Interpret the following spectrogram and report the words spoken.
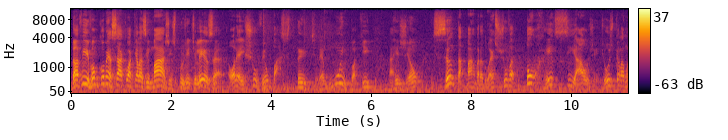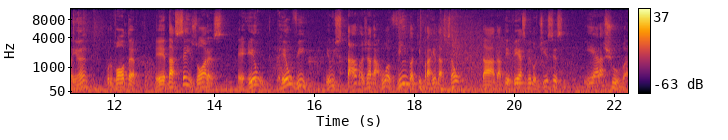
Davi, vamos começar com aquelas imagens, por gentileza? Olha aí, choveu bastante, né? Muito aqui na região em Santa Bárbara do Oeste, chuva torrencial, gente. Hoje pela manhã, por volta é, das 6 horas, é, eu, eu vi eu estava já na rua, vindo aqui para a redação da, da TV SB Notícias e era chuva,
